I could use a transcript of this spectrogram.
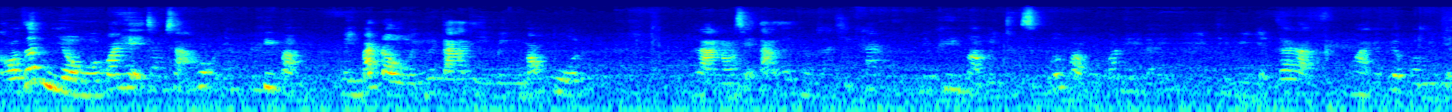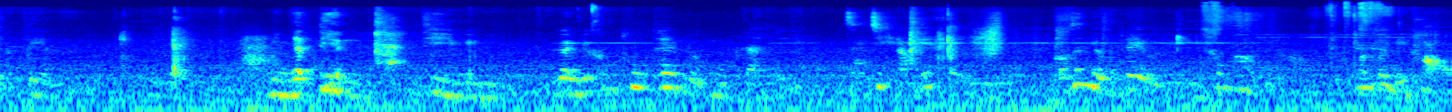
có rất nhiều mối quan hệ trong xã hội nhá. khi mà mình bắt đầu với người ta thì mình mong muốn là nó sẽ tạo ra nhiều giá trị khác. Nhưng khi mà mình thực sự bước vào mối quan hệ đấy thì mình nhận ra là ngoài cái việc mà mình nhận được tiền mình nhận, mình nhận tiền thì mình gần như không thu thêm được một cái giá trị nào hết. Bởi vì có rất nhiều vấn đề bởi vì mình không hợp với họ bởi vì họ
